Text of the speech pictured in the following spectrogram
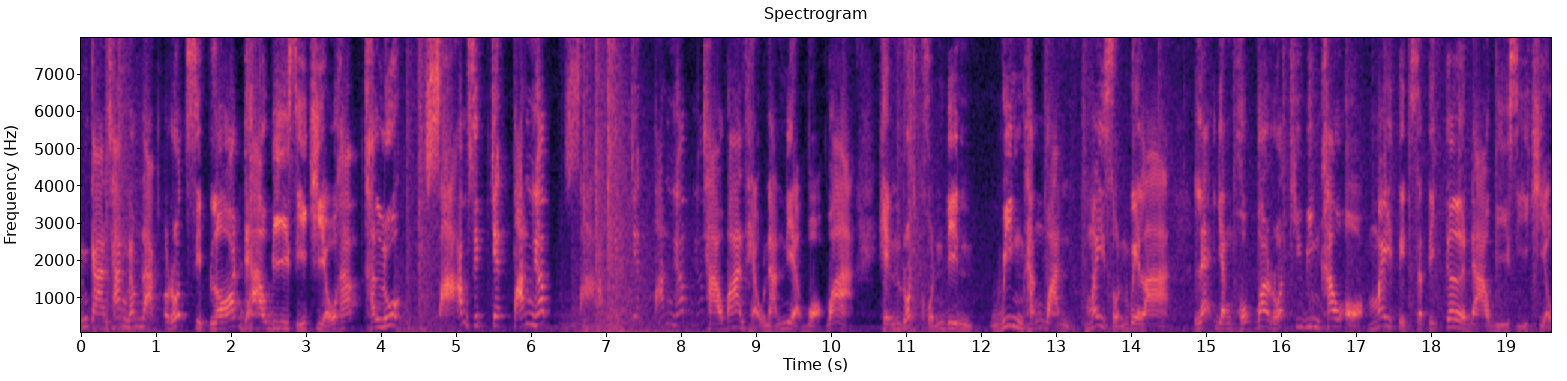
ลการชั่งน้ำหนักรถ 10 ล้อ ดาวบีสีเขียวครับทะลุ 37 ตันครับ 37 ตันครับ ชาวบ้านแถวนั้นเนี่ยบอกว่าเห็นรถขนดิน วิ่งทั้งวันไม่สนเวลา และยังพบว่ารถที่วิ่งเข้าออกไม่ติดสติกเกอร์ดาวบีสีเขียว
